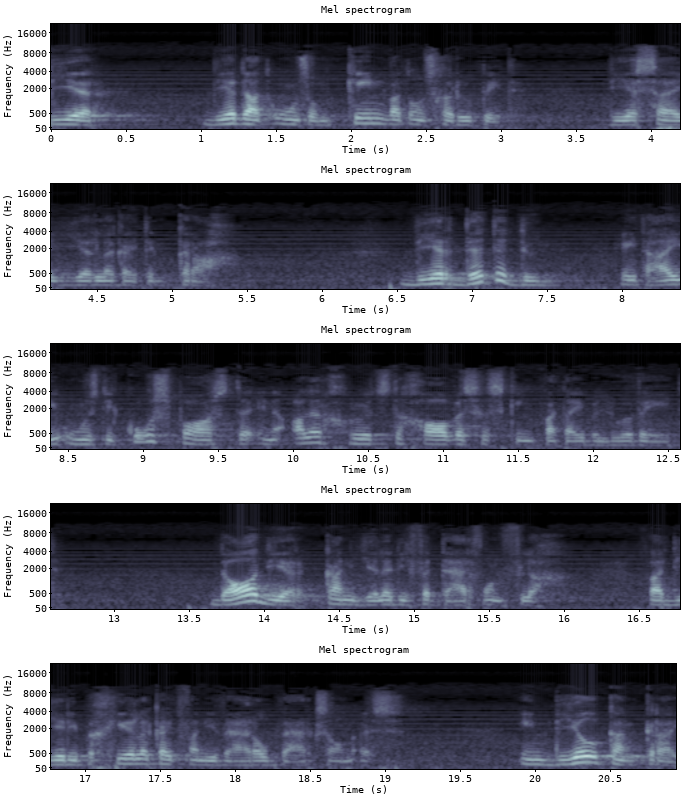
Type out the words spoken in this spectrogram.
deur deurdat ons hom ken wat ons geroep het deur sy heerlikheid en krag. Deur dit te doen het hy ons die kosbaarste en allergrootste gawes geskenk wat hy beloof het. Daardeur kan jy die verderf ontvlug wat deur die begeerlikheid van die wêreld werksaam is en deel kan kry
